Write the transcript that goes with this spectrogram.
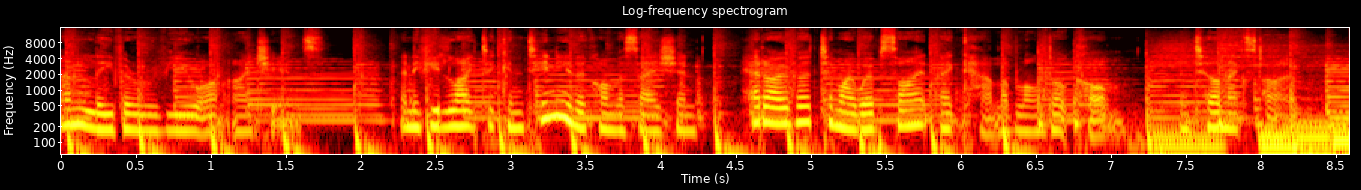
and leave a review on iTunes. And if you'd like to continue the conversation, head over to my website at katleblanc.com. Until next time.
